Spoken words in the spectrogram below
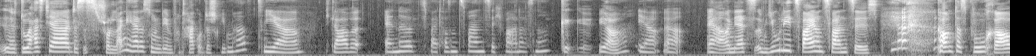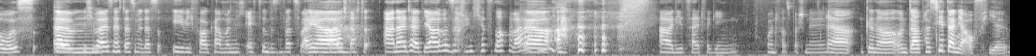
äh, du hast ja, das ist schon lange her, dass du den Vertrag unterschrieben hast. Ja, glaube Ende 2020 war das, ne? Ja. Ja. Ja. Ja, und jetzt im Juli 22 kommt das Buch raus. Ähm, ich weiß nicht, dass mir das so ewig vorkam und ich echt so ein bisschen verzweifelt Ja. war. Ich dachte, anderthalb Jahre soll ich jetzt noch warten. Ja, Aber die Zeit verging unfassbar schnell. ja, genau. Und da passiert dann ja auch viel.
